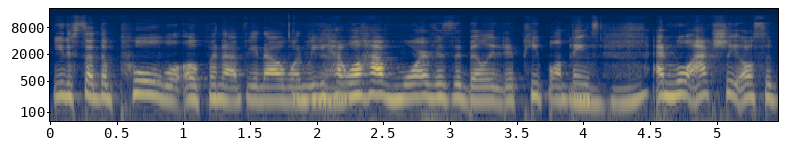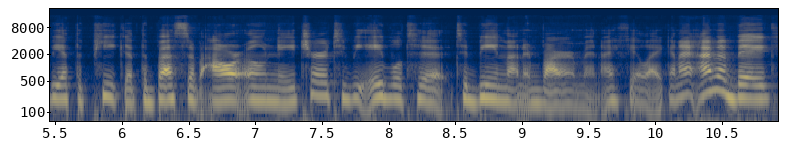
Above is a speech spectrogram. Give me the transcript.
you just said the pool will open up, you know, when we ha- will have more visibility to people and things. Mm-hmm. And we'll actually also be at the peak, at the best of our own nature to be able to to be in that environment, I feel like. And I, I'm a big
